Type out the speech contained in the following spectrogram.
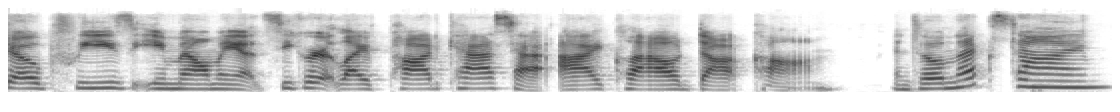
show, please email me at secretlifepodcast at iCloud.com. Until next time.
